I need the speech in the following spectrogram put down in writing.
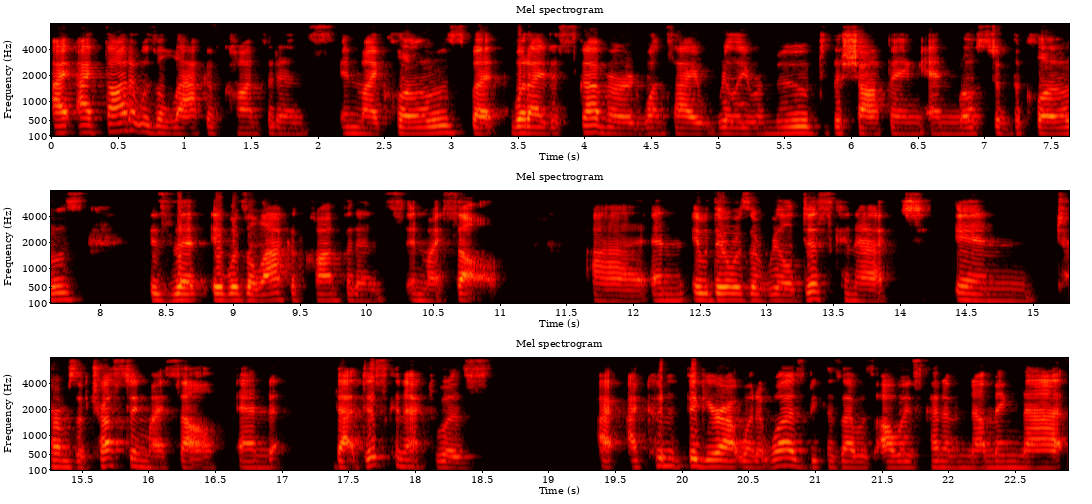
I, I thought it was a lack of confidence in my clothes, but what I discovered once I really removed the shopping and most of the clothes is that it was a lack of confidence in myself. Uh, and it, there was a real disconnect in terms of trusting myself. And that disconnect was, I, I couldn't figure out what it was because I was always kind of numbing that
